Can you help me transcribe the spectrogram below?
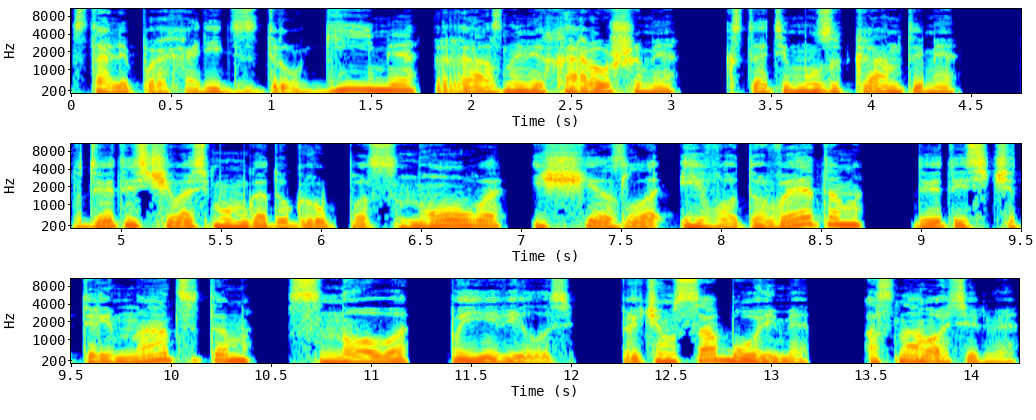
стали проходить с другими разными хорошими, кстати, музыкантами. В 2008 году группа снова исчезла, и вот в этом 2013 снова появилась. Причем с обоими основателями,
